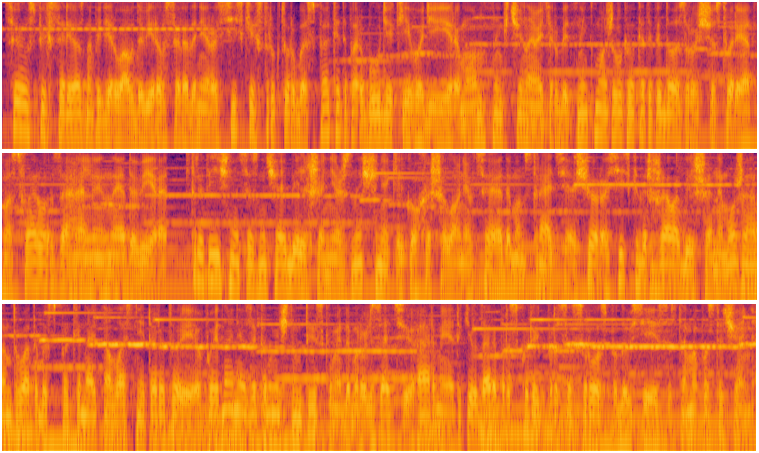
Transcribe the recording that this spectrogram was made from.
Цей успіх серйозно підірвав довіру всередині російських структур безпеки. Тепер будь-який водій, ремонтник чи навіть робітник може викликати підозру, що створює атмосферу загальної недовіри. Стратегічно це означає більше ніж знищення кількох ешелонів. Це демонстрація, що російська держава більше не може гарантувати безпеки навіть на власній території. В поєднанні з економічним тиском і деморалізацією армії такі удари прискорюють процес розпаду всієї системи постачання.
